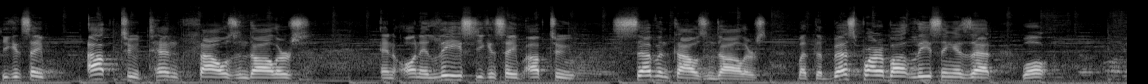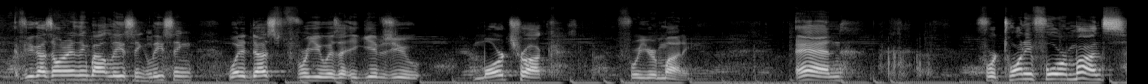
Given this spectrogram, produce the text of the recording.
you can save up to $10,000 and on a lease, you can save up to $7,000. But the best part about leasing is that, well, if you guys don't know anything about leasing, leasing, what it does for you is that it gives you more truck for your money. And for 24 months,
